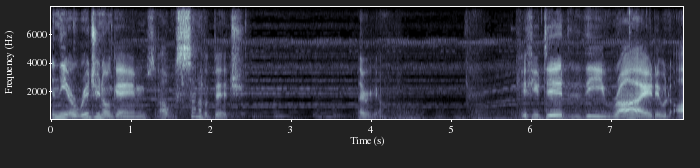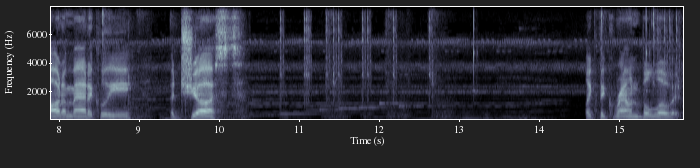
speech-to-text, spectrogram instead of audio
In the original games... Oh, son of a bitch. There we go. If you did the ride, it would automatically adjust... Like the ground below it.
